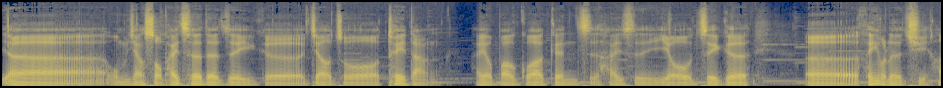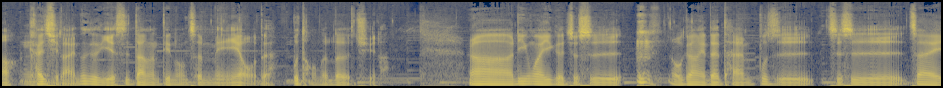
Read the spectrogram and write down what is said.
呃，我们讲手排车的这个叫做退档，还有包括根子，还是由这个呃很有乐趣哈，开起来那个也是当然电动车没有的不同的乐趣了。那另外一个就是，我刚才也在谈，不止只是在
